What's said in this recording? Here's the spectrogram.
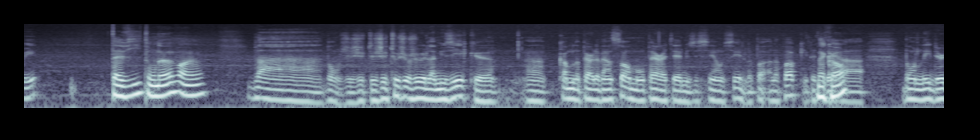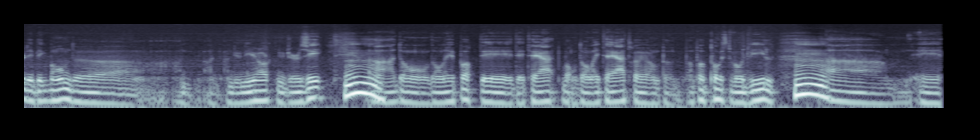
Oui. Ta vie, ton œuvre hein? Bah, bon, j'ai- toujours joué de la musique. euh, euh, comme le père de Vincent, mon père était musicien aussi de à l'époque. Il était euh, bon leader des big bands de, euh, New York, New Jersey, Hmm. dans, dans l'époque des, des théâtres, bon, dans les théâtres un peu, un peu post-vaudeville. Hmm. Et euh,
